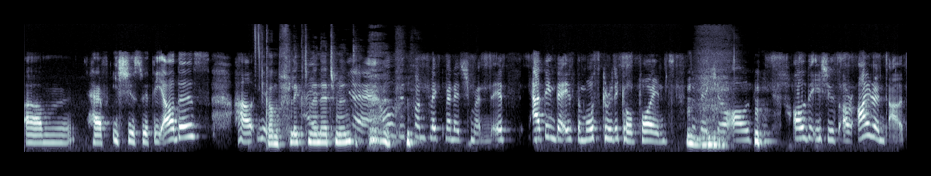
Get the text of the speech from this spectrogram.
um, have issues with the others, how conflict management. Yeah, all this conflict management. It's I think that is the most critical point to make sure all the all the issues are ironed out.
